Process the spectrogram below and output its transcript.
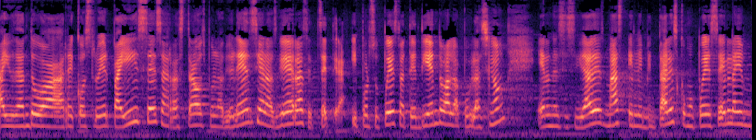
ayudando a reconstruir países arrastrados por la violencia, las guerras, etc. Y por supuesto atendiendo a la población en las necesidades más elementales como puede ser la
